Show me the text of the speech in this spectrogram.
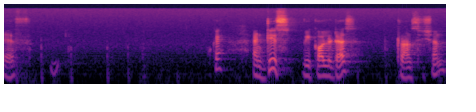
f okay, and this we call it as transition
